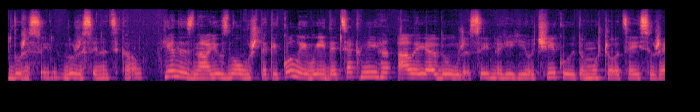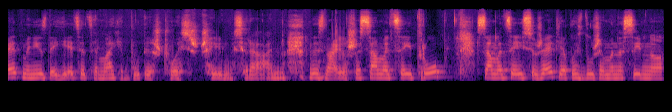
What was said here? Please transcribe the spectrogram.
Дуже сильно, дуже сильно цікаво. Я не знаю знову ж таки, коли вийде ця книга, але я дуже сильно її очікую, тому що оцей сюжет, мені здається, це має бути щось з чимось реально. Не знаю, що саме цей троп, саме цей сюжет якось дуже мене сильно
